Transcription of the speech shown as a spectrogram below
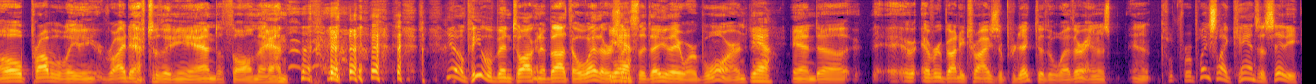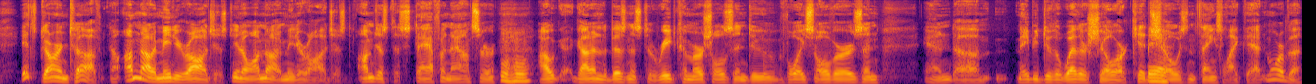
Oh, probably right after the Neanderthal man. you know, people have been talking about the weather yeah. since the day they were born. Yeah. And uh, everybody tries to predict the weather. And, and, for a place like Kansas City, it's darn tough. Now, I'm not a meteorologist. You know, I'm not a meteorologist. I'm just a staff announcer. Mm-hmm. I got into the business to read commercials and do voiceovers and, and um, maybe do the weather show or kid yeah. shows and things like that. More of a,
